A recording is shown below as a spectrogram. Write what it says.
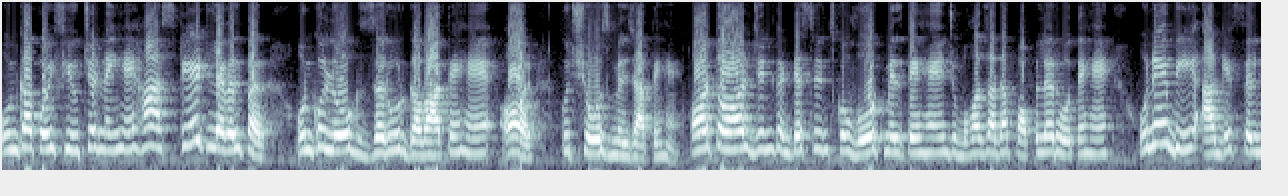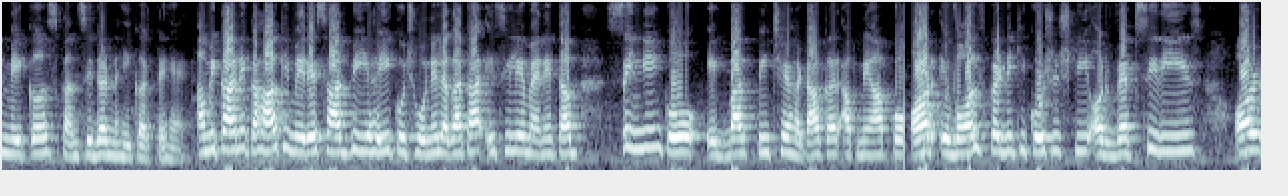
उनका कोई फ्यूचर नहीं है। हाँ स्टेट लेवल पर उनको लोग ज़रूर गवाते हैं और कुछ शोज़ मिल जाते हैं। और तो और जिन कंटेस्टेंट्स को वोट मिलते हैं, जो बहुत ज़्यादा पॉपुलर होते हैं उन्हें भी आगे फ़िल्म मेकर्स कंसिडर नहीं करते हैं। अमिका ने कहा कि मेरे साथ भी यही कुछ होने लगा था, इसीलिए मैंने तब सिंगिंग को एक बार पीछे हटाकर अपने आप को और इवॉल्व करने की कोशिश की और वेब सीरीज़ और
